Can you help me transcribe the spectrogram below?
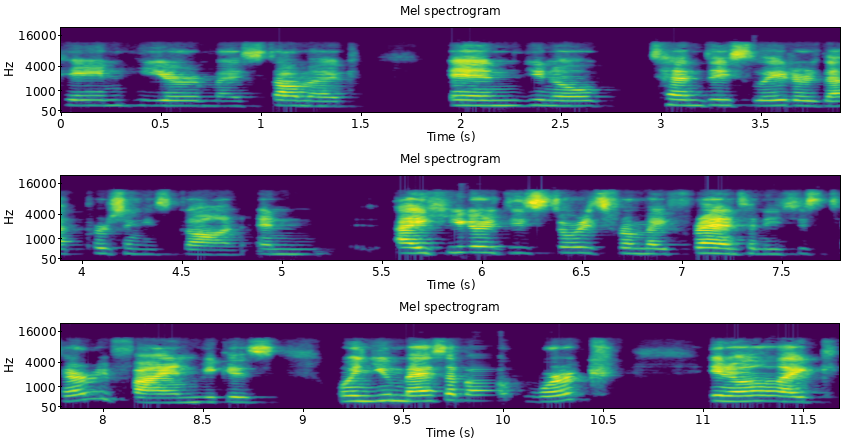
pain here in my stomach and you know 10 days later that person is gone. And i hear these stories from my friends and it's just terrifying because when you mess up at work you know like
